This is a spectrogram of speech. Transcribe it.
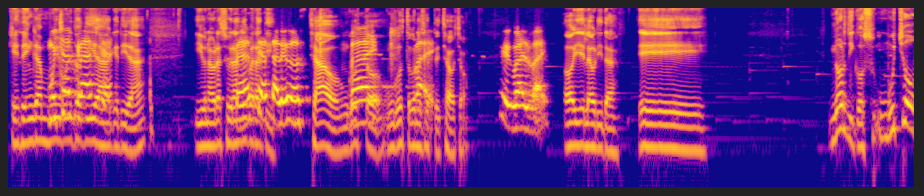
Que tengas muy Muchas bonito día, querida. Y un abrazo grande para Gracias, ti. saludos. Chao, un gusto, Bye. un gusto conocerte. Bye. Chao, chao. Igual, bye. Oye, Laurita, eh, nórdicos, mucho,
